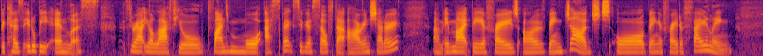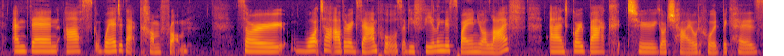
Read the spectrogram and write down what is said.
because it'll be endless. Throughout your life, you'll find more aspects of yourself that are in shadow. Um, it might be afraid of being judged or being afraid of failing. And then ask, where did that come from? So, what are other examples of you feeling this way in your life? And go back to your childhood because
